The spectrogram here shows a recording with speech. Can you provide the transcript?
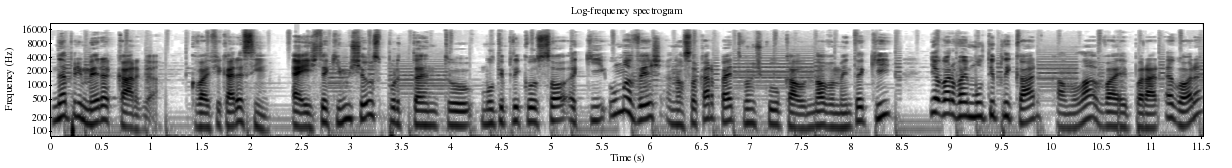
na primeira carga, que vai ficar assim. É isto aqui mexeu-se, portanto multiplicou só aqui uma vez a nossa carpete, vamos colocá-lo novamente aqui e agora vai multiplicar, calma lá, vai parar agora,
